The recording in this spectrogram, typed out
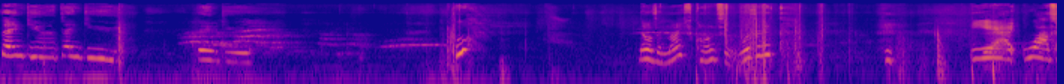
Thank you, thank you, thank you. Whew. That was a nice concert, wasn't it? yeah, it was.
